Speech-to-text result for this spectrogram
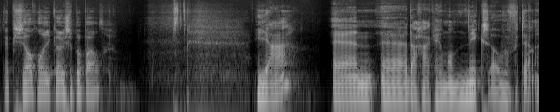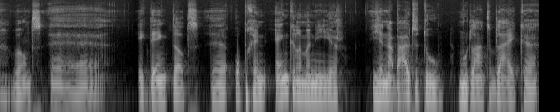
Heb je zelf al je keuze bepaald? Ja, en uh, daar ga ik helemaal niks over vertellen. Want uh, ik denk dat uh, op geen enkele manier je naar buiten toe moet laten blijken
